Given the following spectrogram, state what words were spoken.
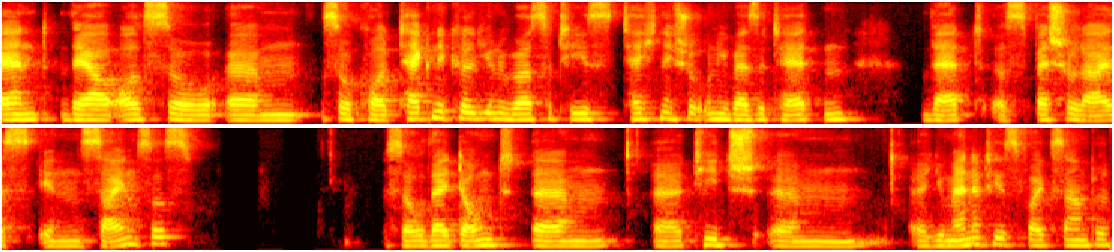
And there are also um, so-called technical universities, technische Universitäten, that uh, specialize in sciences. So they don't um, uh, teach um, uh, humanities, for example,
